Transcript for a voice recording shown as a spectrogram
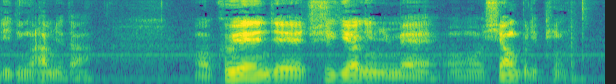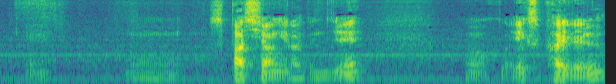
리딩을 합니다. 어, 그 외에 이제 주식 이야기님의 어, 시황 브리핑 spot 시황이라든지 어, 그 엑스파일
